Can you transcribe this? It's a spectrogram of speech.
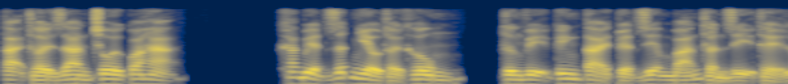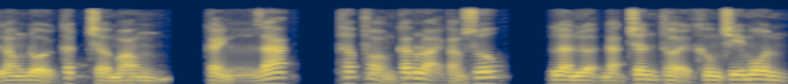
Tại thời gian trôi qua hạ, khác biệt rất nhiều thời không, từng vị kinh tài tuyệt diễm bán thần dị thể long đội cất chờ mong, cảnh giác, thấp thỏm các loại cảm xúc, lần lượt đặt chân thời không chi môn.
